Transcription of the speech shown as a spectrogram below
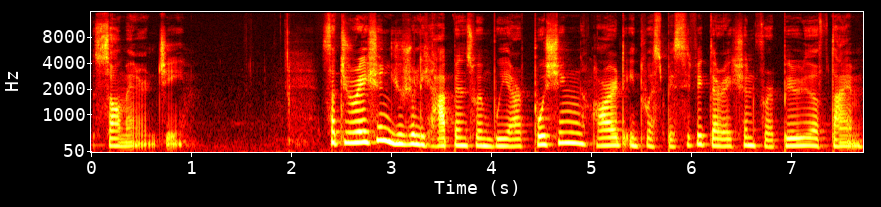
some energy. Saturation usually happens when we are pushing hard into a specific direction for a period of time.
